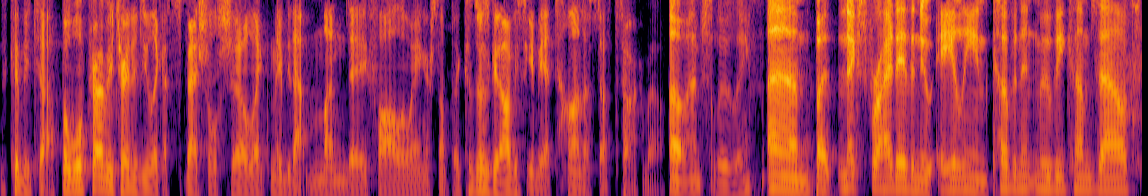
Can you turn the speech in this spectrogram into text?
it could be tough. But we'll probably try to do like a special show, like maybe that Monday following or something, because there's gonna obviously gonna be a ton of stuff to talk about. Oh, absolutely. Um, but next Friday, the new Alien Covenant movie comes out.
